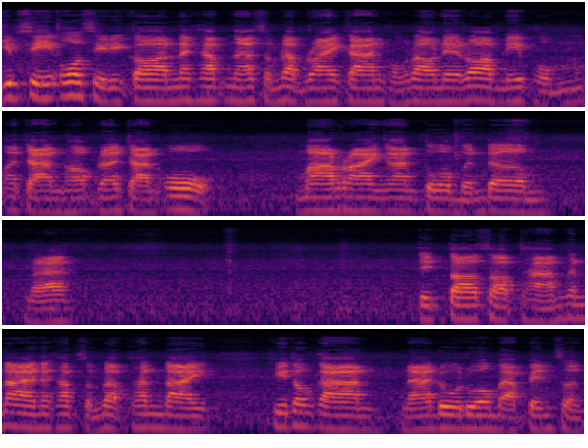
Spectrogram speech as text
ยิปซีโอสิริกรนะครับนะสำหรับรายการของเราในรอบนี้ผมอาจารย์ท็อปและอาจารย์โอ มารายงานตัวเหมือนเดิมนะ ติดต่อสอบถามกันได้นะครับสำหรับท่านใดที่ต้องการนะดูดวงแบบเป็นส่วน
